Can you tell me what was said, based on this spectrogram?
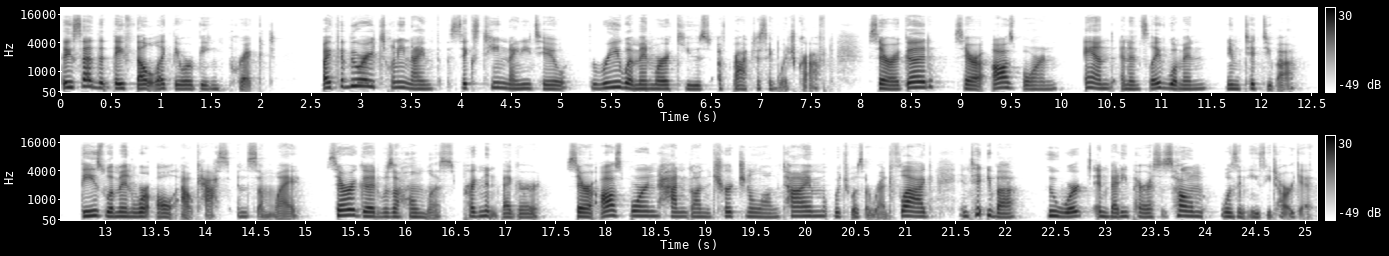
They said that they felt like they were being pricked. By February 29, 1692, three women were accused of practicing witchcraft Sarah Good, Sarah Osborne, and an enslaved woman named Tituba. These women were all outcasts in some way. Sarah Good was a homeless, pregnant beggar Sarah Osborne hadn't gone to church in a long time, which was a red flag, and Tituba, who worked in Betty Parris's home, was an easy target.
